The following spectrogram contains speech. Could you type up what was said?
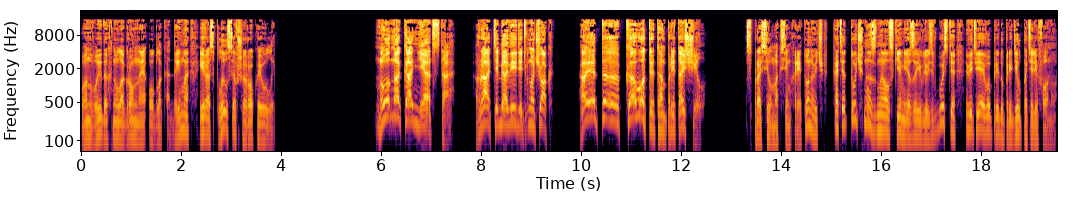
он выдохнул огромное облако дыма и расплылся в широкой улыбке. «Ну, наконец-то! Рад тебя видеть, внучок! А это кого ты там притащил?» — спросил Максим Харитонович, хотя точно знал, с кем я заявлюсь в гости, ведь я его предупредил по телефону.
